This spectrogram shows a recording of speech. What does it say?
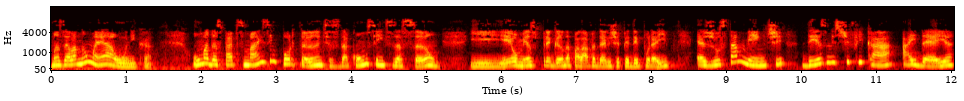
Mas ela não é a única. Uma das partes mais importantes da conscientização, e eu mesmo pregando a palavra da LGPD por aí, é justamente desmistificar a ideia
